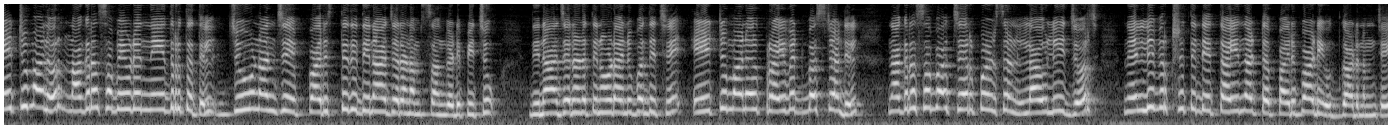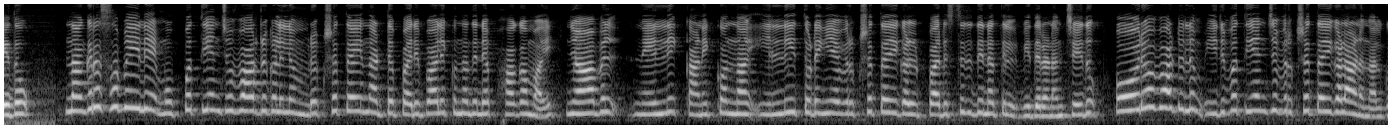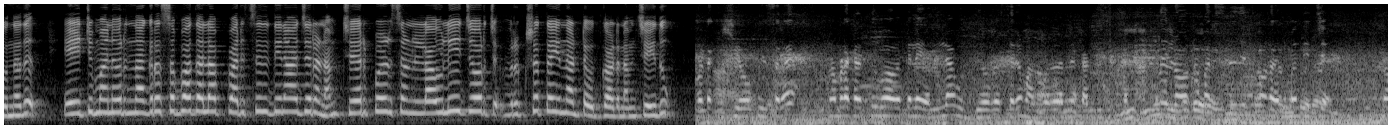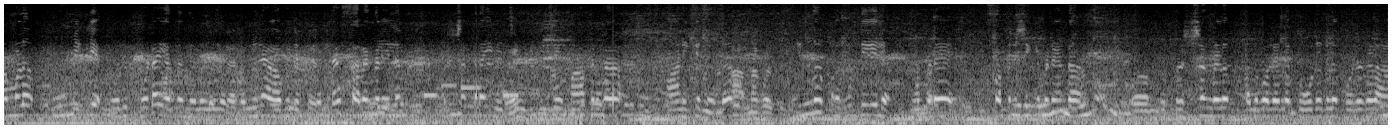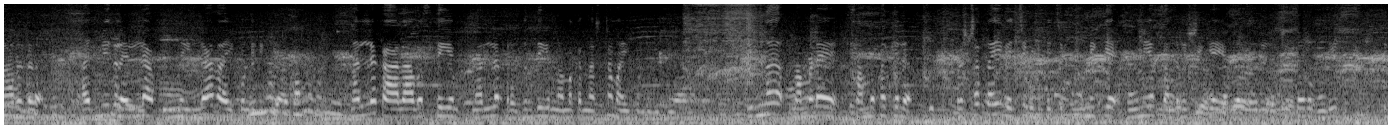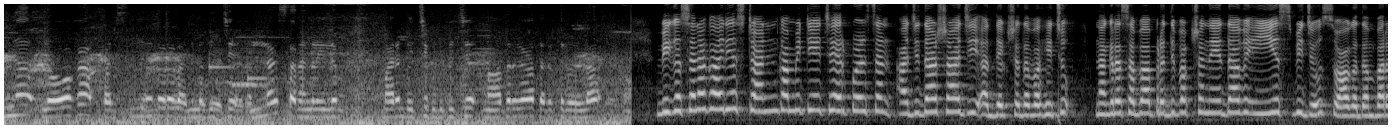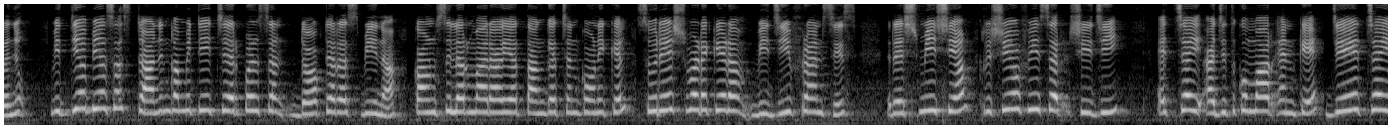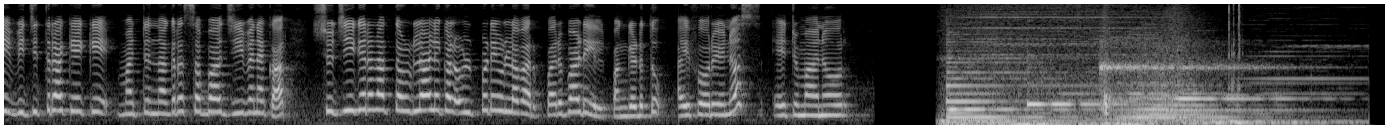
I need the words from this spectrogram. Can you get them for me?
ഏറ്റുമാനൂർ നഗരസഭയുടെ നേതൃത്വത്തിൽ ജൂൺ അഞ്ച് പരിസ്ഥിതി ദിനാചരണം സംഘടിപ്പിച്ചു. ദിനാചരണത്തിനോടനുബന്ധിച്ച് ഏറ്റുമാനൂർ പ്രൈവറ്റ് ബസ് സ്റ്റാൻഡിൽ നഗരസഭാ ചെയർപേഴ്സൺ ലൗലി ജോർജ് നെല്ലിവൃക്ഷത്തിന്റെ തൈനട്ട് പരിപാടി ഉദ്ഘാടനം ചെയ്തു. നഗരസഭയിലെ മുപ്പത്തിയഞ്ച് വാർഡുകളിലും വൃക്ഷത്തൈ നട്ട് പരിപാലിക്കുന്നതിന്റെ ഭാഗമായി ഞാവൽ നെല്ലി കണിക്കൊന്ന ഇല്ലി തുടങ്ങിയ വൃക്ഷത്തൈകൾ പരിസ്ഥിതി ദിനത്തിൽ വിതരണം ചെയ്തു. ഓരോ വാർഡിലും ഇരുപത്തിയഞ്ച് വൃക്ഷത്തൈകളാണ് നൽകുന്നത്. ഏറ്റുമാനൂർ നഗരസഭാതല പരിസ്ഥിതി ദിനാചരണം ചെയർപേഴ്സൺ ലൗലി ജോർജ് വൃക്ഷത്തൈ നട്ട് ഉദ്ഘാടനം ചെയ്തു. നമ്മുടെ കൃഷി ഓഫീസറെ നമ്മുടെ കത്ത് വിഭാഗത്തിലെ എല്ലാ ഉദ്യോഗസ്ഥരും അതുപോലെ തന്നെ കണ്ടിട്ടുണ്ട്. ഇന്ന് ലോക പരിസ്ഥിതി ദിനത്തോടനുബന്ധിച്ച് നമ്മൾ ഭൂമിക്ക് ഒരു കുട എന്ന നിലയിൽ എല്ലാവരും എല്ലാ സ്ഥലങ്ങളിലും വൃക്ഷത്തൈ വെച്ച് പിടിപ്പിച്ച് മാതൃക കാണിക്കുന്നുണ്ട്. ഇന്ന് പ്രകൃതിയിൽ നമ്മുടെ സംരക്ഷിക്കപ്പെടേണ്ട വൃക്ഷങ്ങളും അതുപോലെ തന്നെ തോടുകൾ പുഴകൾ ആറുകൾ അരുവികളെല്ലാം ഇന്ന് ഇല്ലാതായിക്കൊണ്ടിരിക്കുകയാണ്. നല്ല കാലാവസ്ഥയും നല്ല പ്രകൃതിയും നമുക്ക് നഷ്ടമായിക്കൊണ്ടിരിക്കുകയാണ്. ഇന്ന് നമ്മുടെ സമൂഹത്തിൽ വൃക്ഷത്തൈ വെച്ച് പിടിപ്പിച്ച് ഭൂമിക്ക് ഭൂമിയെ സംരക്ഷിക്കുക എന്നുള്ള ഒരു ലക്ഷ്യത്തോടു കൂടി ഇന്ന് ലോക പരിസ്ഥിതി ദിനത്തോടനുബന്ധിച്ച് എല്ലാ സ്ഥലങ്ങളിലും മരം വെച്ച് പിടിപ്പിച്ച് മാതൃകാ തരത്തിലുള്ള വികസനകാര്യ standing committee chairperson Ajitha Shaji അധ്യക്ഷത വഹിച്ചു. നഗരസഭാ പ്രതിപക്ഷ നേതാവ് ഇ എസ് ബിജു സ്വാഗതം പറഞ്ഞു. വിദ്യാഭ്യാസ standing committee chairperson doctor S Beena കൗൺസിലർമാരായ തങ്കച്ചൻ കോണിക്കൽ സുരേഷ് വടക്കേടം വിജി ഫ്രാൻസിസ് രശ്മി ശ്യാം കൃഷി officer Shiji H I Ajith Kumar N K J H I Vichithra K K മറ്റ് നഗരസഭാ ജീവനക്കാർ ശുചീകരണ തൊഴിലാളികൾ ഉൾപ്പെടെയുള്ളവർ പരിപാടിയിൽ പങ്കെടുത്തു. ഐഫോറിയനോസ് ഏറ്റുമാനൂർ.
